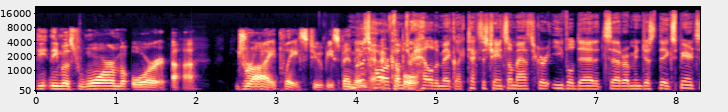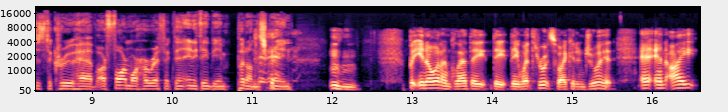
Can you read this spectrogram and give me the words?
the the most warm or uh, dry place to be spending Most horror couple. films are hell to make, like Texas Chainsaw Massacre, Evil Dead, etc. I mean, just the experiences the crew have are far more horrific than anything being put on the screen. but you know what? I'm glad they they they went through it so I could enjoy it. And, and I,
